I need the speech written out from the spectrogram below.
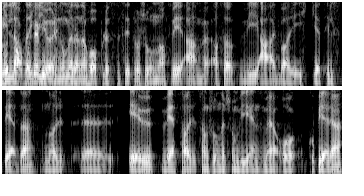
vil altså ikke gjøre noe med denne håpløse situasjonen? Altså, vi er, med, altså, vi er bare ikke til stede når eh, EU vedtar sanksjoner som vi ender med å kopiere.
